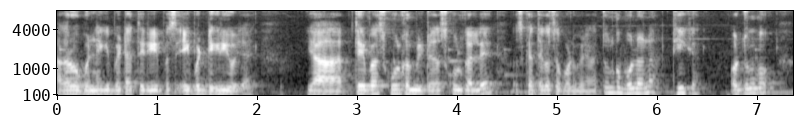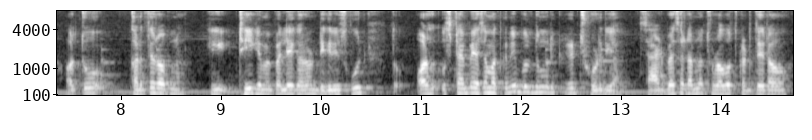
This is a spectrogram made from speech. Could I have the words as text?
अगर वो बोलने कि, बेटा, तेरी बस एक बार डिग्री हो जाए, या तेरे पास स्कूल कंप्लीट हो जाए स्कूल कर ले, उसका तेरे को सपोर्ट मिलेगा। तो उनको बोलो ना, ठीक है। और तुमको, और तू करते रहो अपना, कि ठीक है, मैं पहले कर रहा हूँ डिग्री स्कूल तो और उस टाइम पे ऐसा मत करिए, बोल तुमने क्रिकेट छोड़ दिया। साइड बाय साइड अपना थोड़ा बहुत करते रहो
